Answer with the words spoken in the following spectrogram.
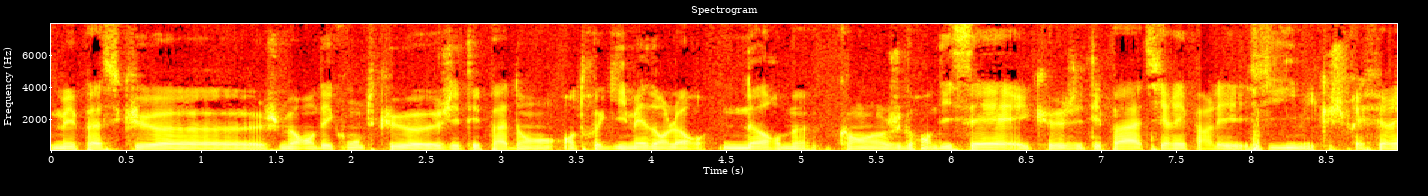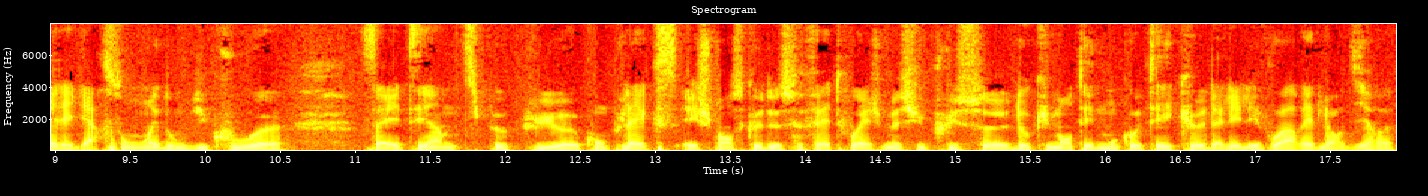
mais parce que euh, je me rendais compte que euh, j'étais pas dans entre guillemets dans leurs normes quand je grandissais et que j'étais pas attiré par les filles mais que je préférais les garçons. Et donc du coup euh, ça a été un petit peu plus euh, complexe. Et je pense que de ce fait ouais je me suis plus euh, documenté de mon côté que d'aller les voir et de leur dire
